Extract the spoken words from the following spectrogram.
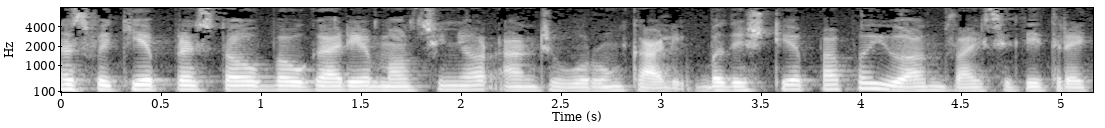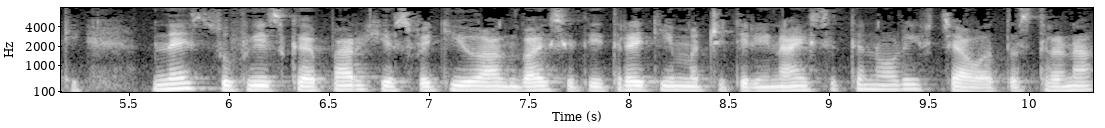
на Светия престол в България монсеньор Анджело Рункали, бъдещия папа Йоан 23. Днес Софийска епархия Свети Йоан 23 има 14 тенори в цялата страна,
